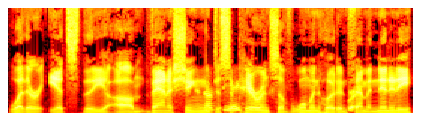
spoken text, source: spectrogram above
whether it's the um, vanishing Denunciation. disappearance of womanhood and Right. femininity.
